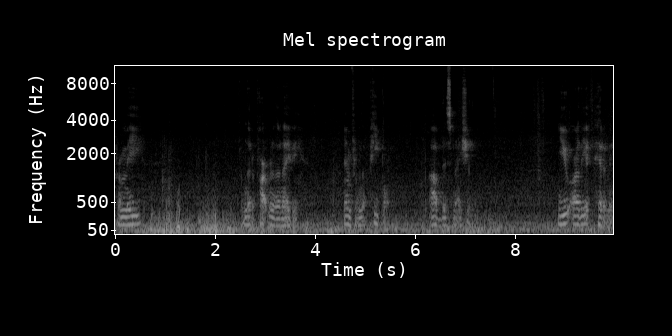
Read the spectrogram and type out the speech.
From me, from the Department of the Navy, and from the people of this nation. You are the epitome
